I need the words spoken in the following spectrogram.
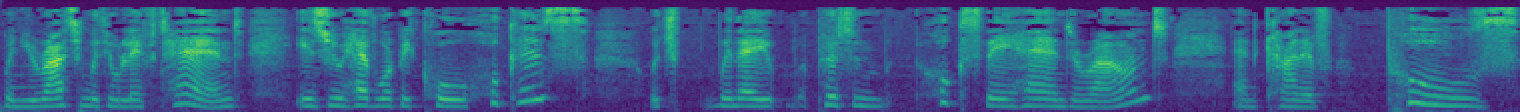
when you're writing with your left hand is you have what we call hookers, which when a person hooks their hand around and kind of pulls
